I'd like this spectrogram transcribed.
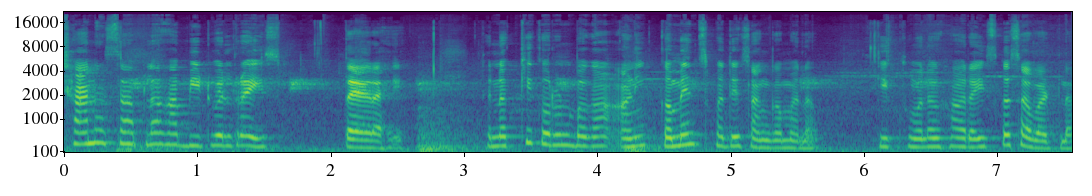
छान असा आपला हा बी ट्वेल्व राईस तयार आहे. तर नक्की करून बघा आणि कमेंट्समध्ये सांगा मला की तुम्हाला हा राईस कसा वाटला?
